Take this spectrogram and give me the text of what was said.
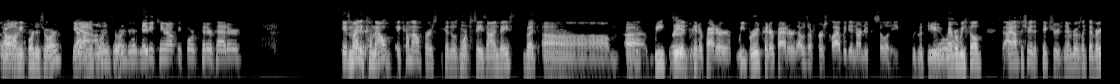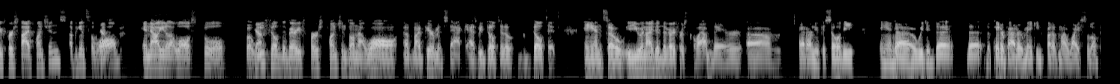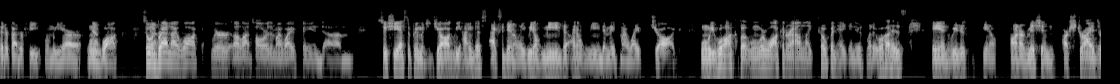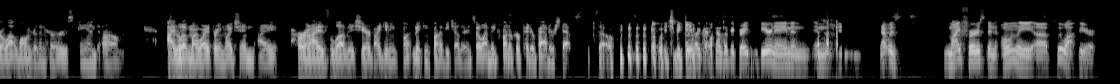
uh, Oh, Ami Port Jour. Yeah, Ami Port de Jour. Maybe it came out before Pitter Patter. It might have come out. It come out first because it was more of saison based, but um, uh, we did pitter patter. We brewed pitter patter. That was our first collab we did in our new facility. Was with you. Oh, Remember, we filled. I have to show you the pictures. Remember, it was like the very first five puncheons up against the wall, and now you know that wall is full. But we filled the very first puncheons on that wall of my pyramid stack as we built it. Built it, and so you and I did the very first collab there um, at our new facility, and uh, we did the the the pitter patter, making fun of my wife's little pitter patter feet when we are when Yeah. we walk. So when Brad and I walk, we're a lot taller than my wife, and um, so she has to pretty much jog behind us accidentally. We don't mean to. I don't mean to make my wife jog when we walk, but when we're walking around like Copenhagen is what it was, and we just you know on our mission, our strides are a lot longer than hers, and um, I love my wife very much, and I her and I's love is shared by giving fun, making fun of each other, and so I make fun of her pitter patter steps. So, which became like, that sounds like a great beer name, and and, and that was my first and only uh, Pluot beer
